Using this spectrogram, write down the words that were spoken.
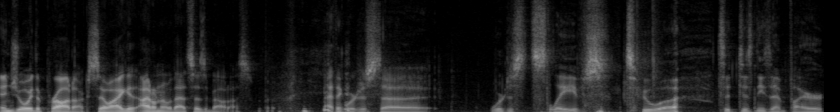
enjoy the product. So I I don't know what that says about us. I think we're just uh, we're just slaves to uh, to Disney's empire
